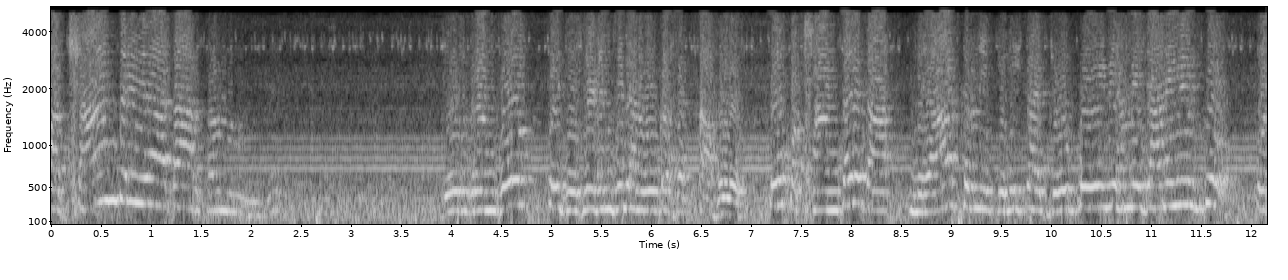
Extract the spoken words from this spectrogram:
पक्षांतर व्यासार्थम योग ब्रह्म को कोई दूसरे ढंग से भी अनुभव कर सकता हो। तो पक्षांतर का निराश करने के लिए का जो कोई भी हमें जानेंगे इसको वो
